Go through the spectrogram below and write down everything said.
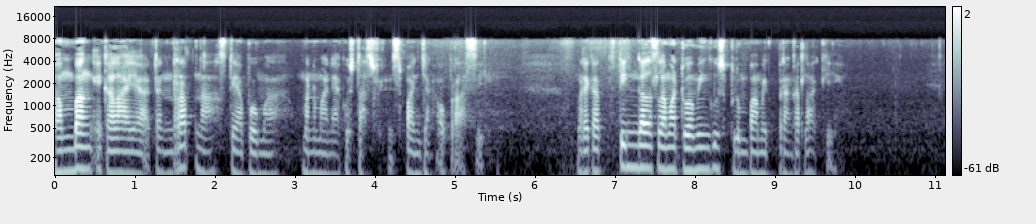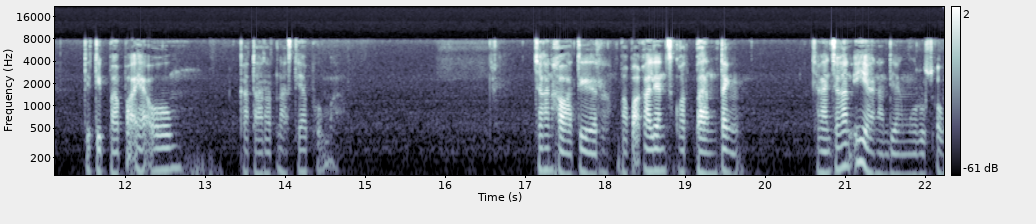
Bambang Ekalaya dan Ratna Setiaboma menemani Agus Tasvin sepanjang operasi. Mereka tinggal selama dua minggu sebelum pamit berangkat lagi. Titip bapak ya om, kata Ratna Setiaboma. Jangan khawatir, bapak kalian sekuat banteng. Jangan-jangan iya nanti yang ngurus om.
